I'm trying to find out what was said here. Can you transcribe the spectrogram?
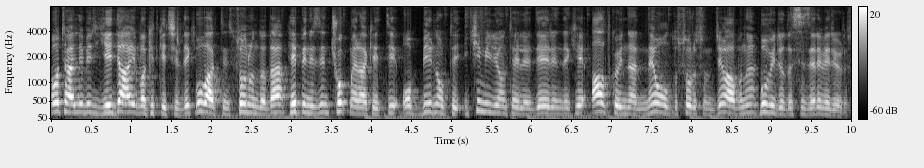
Otelde bir 7 ay vakit geçirdik. Bu vaktin sonunda da hepinizin çok merak ettiği o 1.2 milyon TL değerindeki altcoin'ler ne oldu sorusunun cevabını bu videoda sizlere veriyoruz.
